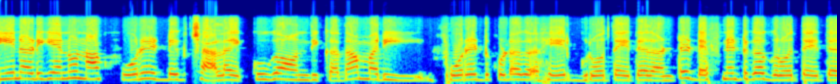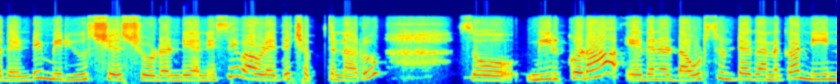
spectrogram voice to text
నేను అడిగాను నాకు ఫోర్ హెడ్ చాలా ఎక్కువగా ఉంది కదా మరి ఫోర్ హెడ్ కూడా హెయిర్ గ్రోత్ అవుతుంది అంటే డెఫినెట్గా గ్రోత్ అవుతుందండి. మీరు యూస్ చేసి చూడండి అనేసి ఆవిడైతే చెప్తున్నారు. సో మీరు కూడా ఏదైనా డౌట్స్ ఉంటే గనక నేను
